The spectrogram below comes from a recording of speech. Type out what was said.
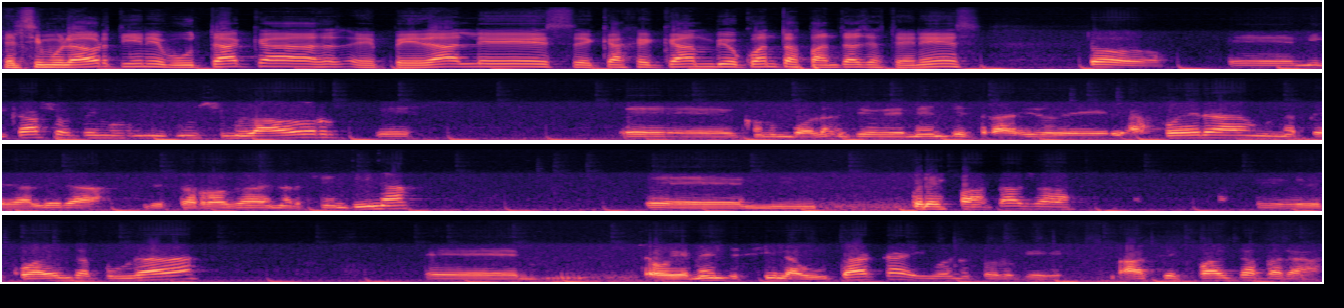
El simulador tiene butacas, eh, pedales, eh, caja de cambio. ¿Cuántas pantallas tenés? Todo. Eh, en mi caso tengo un, un simulador que es eh, con un volante obviamente traído de afuera, una pedalera desarrollada en Argentina, eh, tres pantallas eh, de 40 pulgadas, eh, obviamente sí la butaca y bueno todo lo que hace falta para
